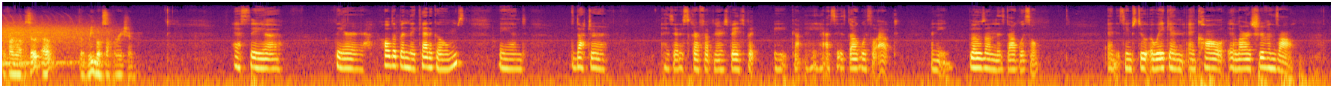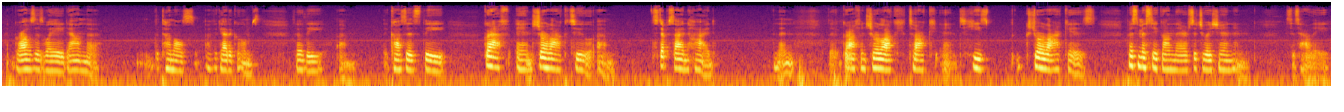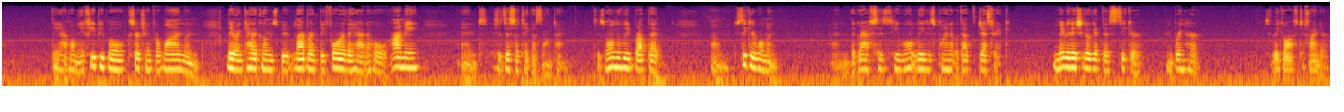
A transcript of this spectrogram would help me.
the final episode of the Ribos operation. Yes, they uh, they're holed up in the catacombs, and the doctor has had a scarf up near his face, but he got he has his dog whistle out, and he blows on this dog whistle, and it seems to awaken and call a large Shrivenzale. It growls his way down the the tunnels of the catacombs. So the um, it causes the Graf and Sholakh to um, step aside and hide, and then the Graf and Sholakh talk, and he's Sholakh is pessimistic on their situation, and this is how they they have only a few people searching for one when they were in catacombs labyrinth before they had a whole army. And he says this will take us a long time. He says only we'd brought that um, seeker woman. And the Graf says he won't leave his planet without the jethrik. Maybe they should go get this seeker and bring her. So they go off to find her.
